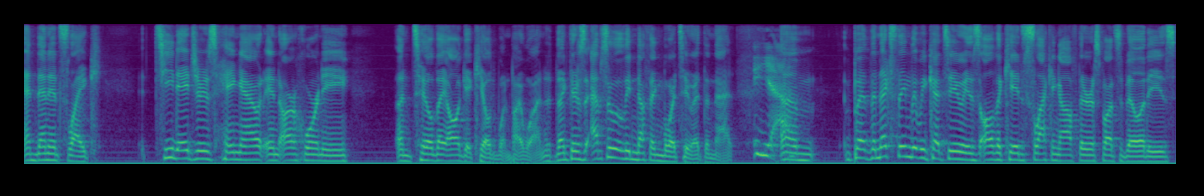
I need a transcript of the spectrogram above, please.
and then it's like teenagers hang out and are horny until they all get killed one by one. Like there's absolutely nothing more to it than that. Yeah. Um, but the next thing that we cut to is all the kids slacking off their responsibilities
